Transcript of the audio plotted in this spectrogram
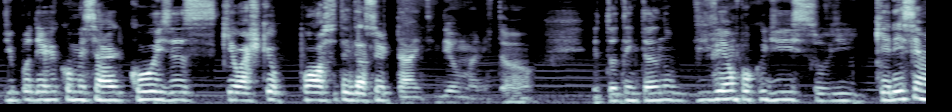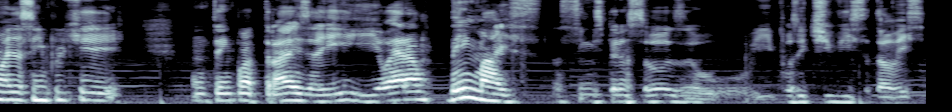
de poder recomeçar coisas que eu acho que eu posso tentar acertar, entendeu, mano? Então, eu tô tentando viver um pouco disso e querer ser mais assim, porque um tempo atrás aí eu era bem mais, assim, esperançoso e positivista, talvez.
